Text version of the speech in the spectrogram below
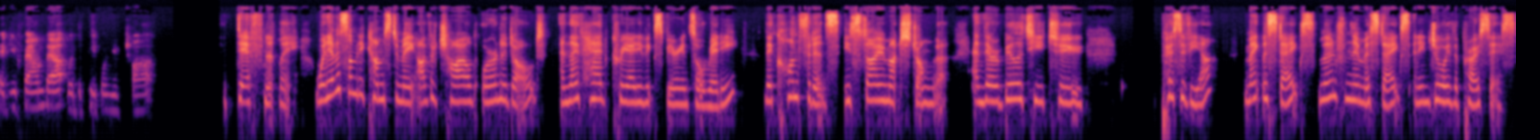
Have you found that with the people you've taught? Definitely. Whenever somebody comes to me, either a child or an adult, and they've had creative experience already, their confidence is so much stronger and their ability to persevere, make mistakes, learn from their mistakes, and enjoy the process.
